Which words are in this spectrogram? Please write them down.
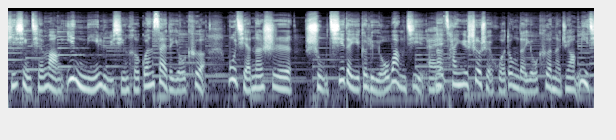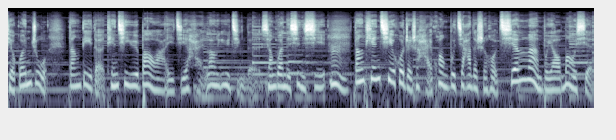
提醒前往印尼旅行和观赛的游客，目前呢是暑期的一个旅游旺季，那参与涉水活动的游客呢就要密切关注当地的天气预报啊，以及海浪预警的相关的信息。嗯，当天气或者是海况不佳的时候，千万不要冒险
